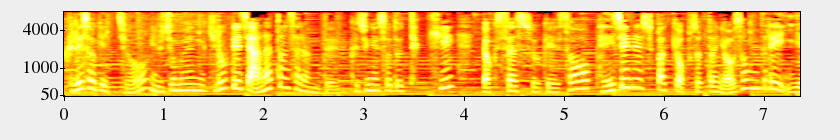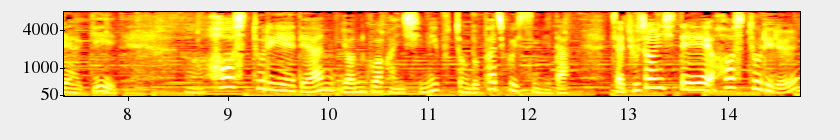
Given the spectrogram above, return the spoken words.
그래서겠죠. 요즘은 기록되지 않았던 사람들, 그 중에서도 특히 역사 속에서 배제될 수밖에 없었던 여성들의 이야기, 어, 허스토리에 대한 연구와 관심이 부쩍 높아지고 있습니다. 자, 조선시대의 허스토리를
